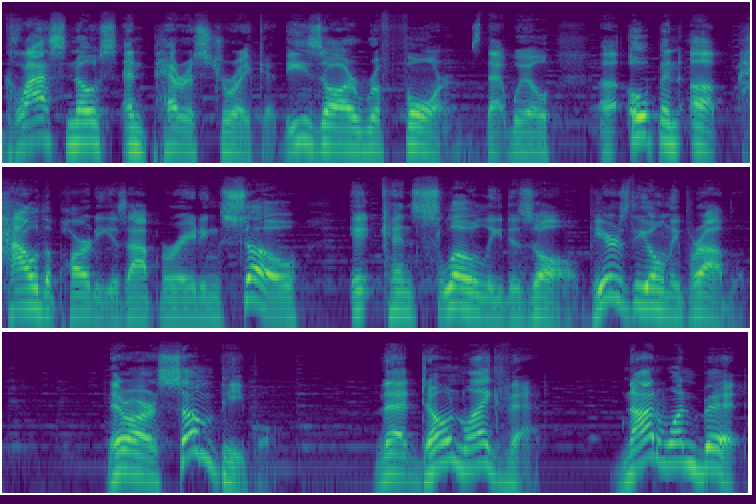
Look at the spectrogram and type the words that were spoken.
glasnost and perestroika. These are reforms that will uh, open up how the party is operating so it can slowly dissolve. Here's the only problem there are some people that don't like that. Not one bit.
